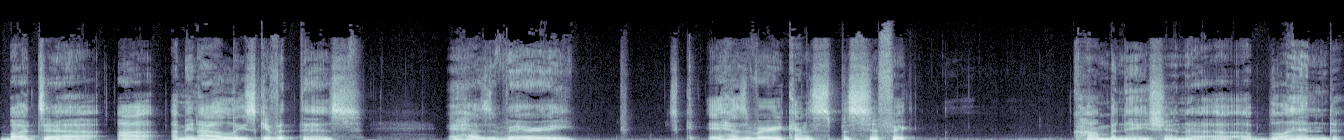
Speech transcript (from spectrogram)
But uh, I, I mean, I'll at least give it this. It has a very, it has a very kind of specific combination, a, a blend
